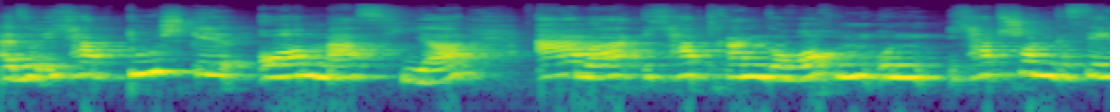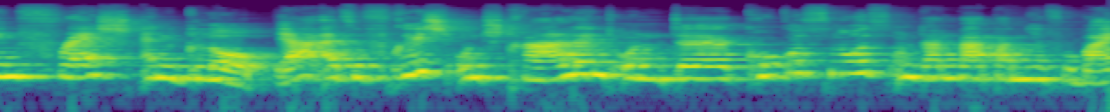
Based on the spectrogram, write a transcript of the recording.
Also ich habe Duschgel en masse hier, aber ich habe dran gerochen und ich habe schon gesehen Fresh and Glow, ja, also frisch und strahlend und äh, Kokosnuss und dann war bei mir vorbei.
